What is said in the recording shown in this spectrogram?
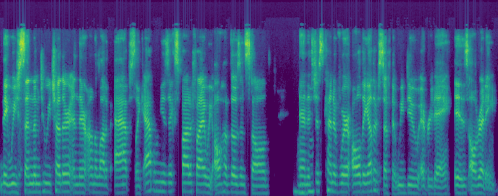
they we send them to each other and they're on a lot of apps like apple music spotify we all have those installed mm-hmm. and it's mm-hmm. just kind of where all the other stuff that we do every day is already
